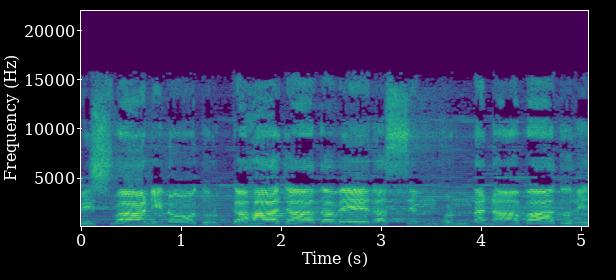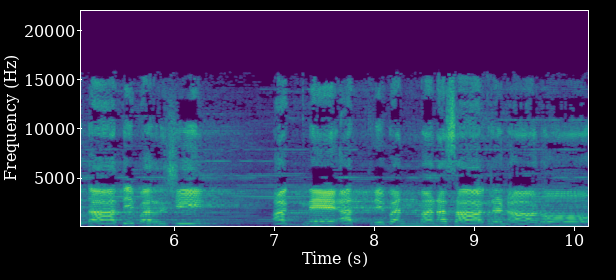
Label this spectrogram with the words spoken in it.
विश्वानि नो दुर्गः जातवेदः सिन्धुन्न नावादुरितातिपर्षि अग्ने अत्रिवन्मनसा गृणानोऽस्माकम्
